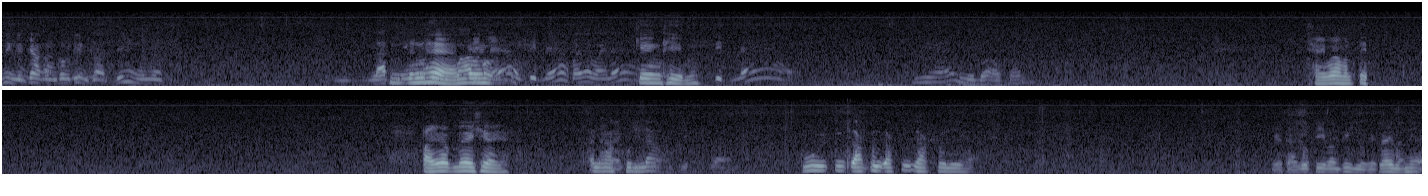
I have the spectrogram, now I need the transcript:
นี่ก็จ้างมันก็ดิ้นกันดิ้นมันเนี่ยรัดเป็นแผนติโดดนแล้วติดแล้วไปไม่ไหวแล้วเกงถีบติดแล้วเนี่ยนี่บ่เอากัน ใครว่ามันติด ไปแบบเรื่อยเฉยอนาคุณแล้ว กูอึกอักอึกอักอึกอักไปเลยอะเดี๋ยวถ่ายรูปพี่มันพี่อยู่ใกล้ๆมันเนี่ย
